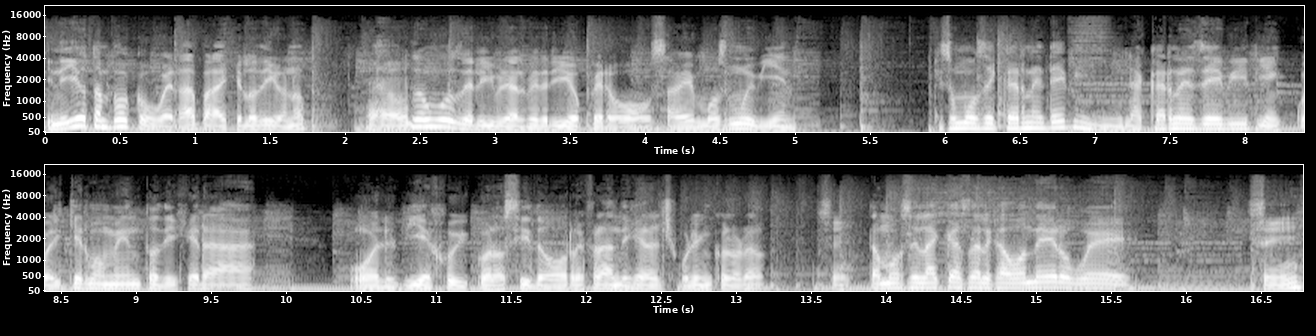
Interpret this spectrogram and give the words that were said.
Y ni yo tampoco, ¿verdad? Para que lo digo, ¿no? Ajá. Somos de libre albedrío, pero sabemos muy bien que somos de carne débil. Y la carne es débil y en cualquier momento dijera, o el viejo y conocido refrán dijera el chapulín colorado. Sí. Estamos en la casa del jabonero, güey. Sí.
